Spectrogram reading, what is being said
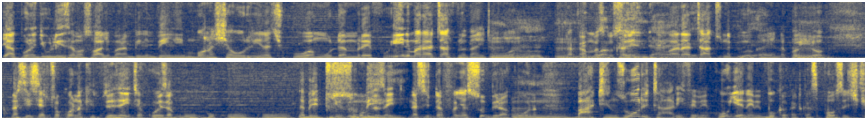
Japo unajiuliza maswali mara mbili mbili mbona shauri linachukua muda mrefu? Hii ni mara ya tatu nadhani itakuwa. Kama Napigwa sikosei mara ya tatu tatu inapigwa kalenda. Kwa hiyo na sisi hatutakuwa na kitu zaidi cha kuweza ku, ku, ku, ku, Inabidi tusubiri. zaidi. Na sisi tutafanya subira kuona. Bahati nzuri taarifa imekuja na imebuka katika Sports HQ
